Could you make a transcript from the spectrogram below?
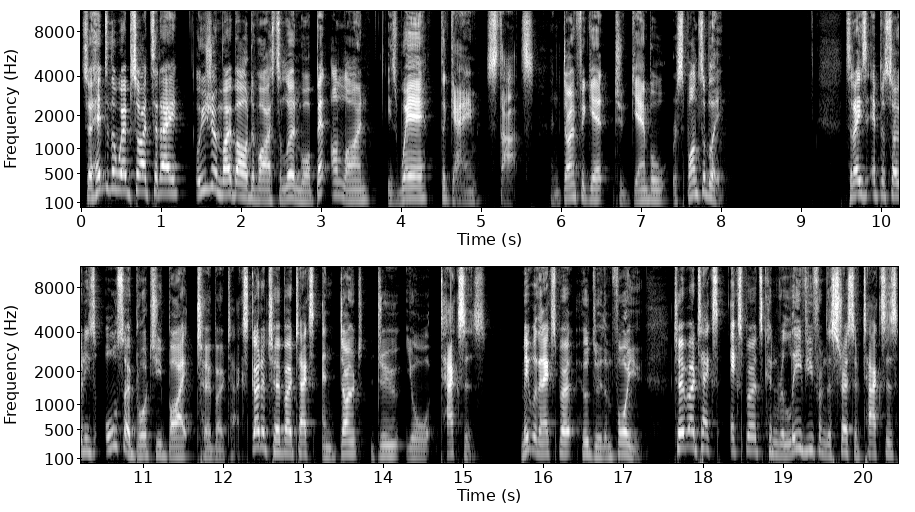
So head to the website today or use your mobile device to learn more. BetOnline is where the game starts. And don't forget to gamble responsibly. Today's episode is also brought to you by TurboTax. Go to TurboTax and don't do your taxes. Meet with an expert who'll do them for you. TurboTax experts can relieve you from the stress of taxes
